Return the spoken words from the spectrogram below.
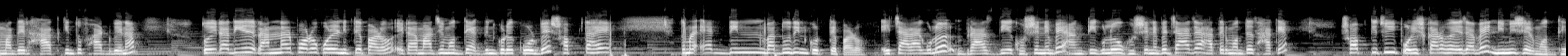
আমাদের হাত কিন্তু ফাটবে না। তো এটা দিয়ে রান্নার পরও করে নিতে পারো। এটা মাঝে মধ্যে একদিন করে করবে। সপ্তাহে তোমরা একদিন বা দুদিন করতে পারো। এই চারাগুলো ব্রাশ দিয়ে ঘষে নেবে, আংটিগুলোও ঘষে নেবে, যা যা হাতের মধ্যে থাকে সব কিছুই পরিষ্কার হয়ে যাবে নিমিষের মধ্যে।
